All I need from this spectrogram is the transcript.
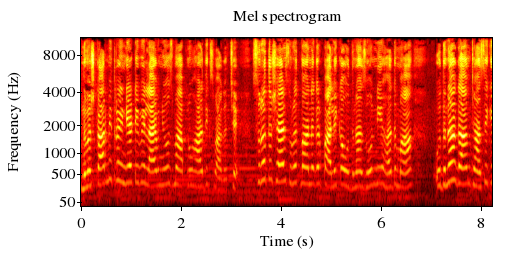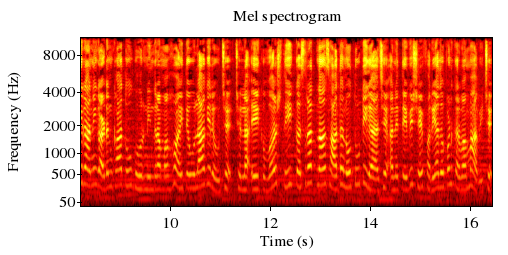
નમસ્કાર મિત્રો, ઇન્ડિયા ટીવી લાઈવ ન્યૂઝમાં આપનું હાર્દિક સ્વાગત છે. સુરત શહેર સુરત મહાનગરપાલિકા ઉધના ઝોનની હદમાં ઉધના ગામ ઝાંસી કી રાની ગાર્ડન ખાતું ઘોર નિંદ્રામાં હોય તેવું લાગી રહ્યું છે. છેલ્લા એક વર્ષથી કસરતના સાધનો તૂટી ગયા છે અને તે વિશે ફરિયાદો પણ કરવામાં આવી છે.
